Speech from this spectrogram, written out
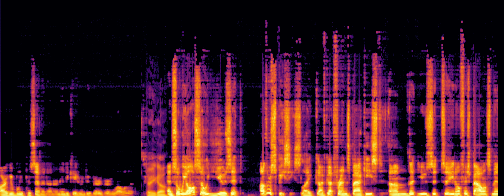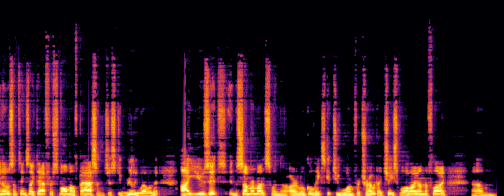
arguably present it under an indicator and do very, very well with it. There you go. And so we also use it other species. Like I've got friends back east um, that use it to, you know, fish balance minnows and things like that for smallmouth bass and just do really well with it. I use it in the summer months when our local lakes get too warm for trout. I chase walleye on the fly. Um,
